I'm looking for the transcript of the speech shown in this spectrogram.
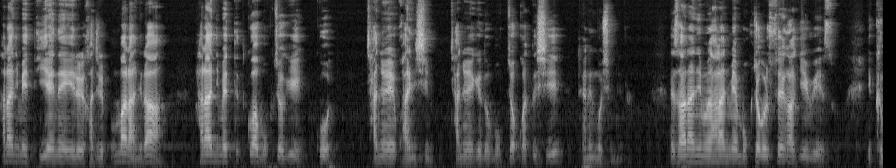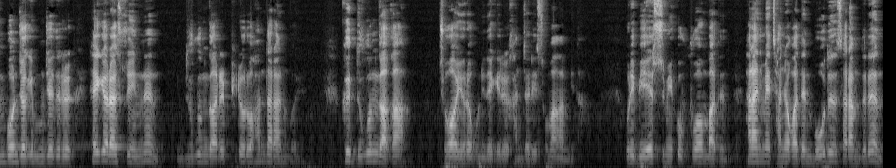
하나님의 DNA를 가질 뿐만 아니라 하나님의 뜻과 목적이 곧 자녀의 관심, 자녀에게도 목적과 뜻이 되는 것입니다. 그래서 하나님은 하나님의 목적을 수행하기 위해서 이 근본적인 문제들을 해결할 수 있는 누군가를 필요로 한다라는 거예요. 그 누군가가 저와 여러분이 되기를 간절히 소망합니다. 우리 예수 믿고 구원받은 하나님의 자녀가 된 모든 사람들은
